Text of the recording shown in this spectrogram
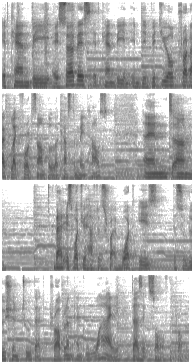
It can be a service, it can be an individual product, like for example, a custom-made house. And um, that is what you have to describe. What is the solution to that problem and why does it solve the problem?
